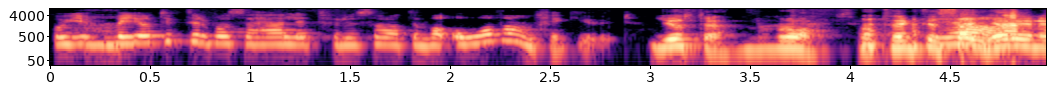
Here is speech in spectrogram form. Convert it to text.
Och jag, men jag tyckte det var så härligt för du sa att det var ovanför Gud. Just det, bra. Jag tänkte Ja. säga det nu.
